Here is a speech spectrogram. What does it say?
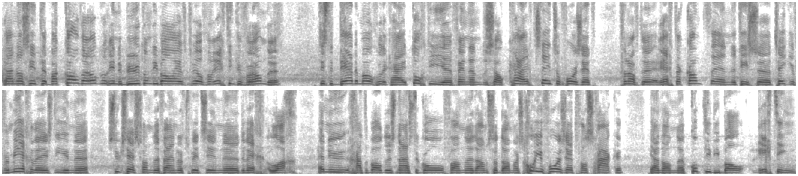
Ja, en dan zit Bakal daar ook nog in de buurt om die bal eventueel van richting te veranderen. Het is de derde mogelijkheid toch die uh, Fernandes zo krijgt. Steeds op voorzet vanaf de rechterkant. En het is uh, twee keer Vermeer geweest die een uh, succes van de Feyenoordspits in de weg lag. En nu gaat de bal dus naast de goal van de Amsterdammers. Goede voorzet van Schaken. Ja, dan kopt hij die bal richting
